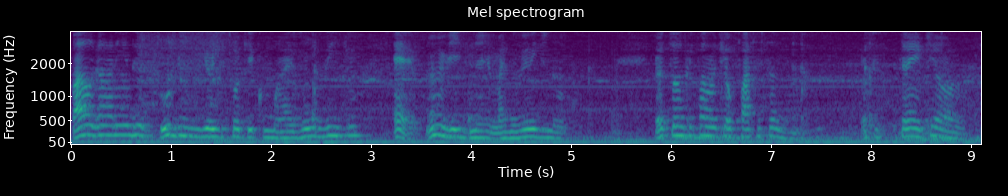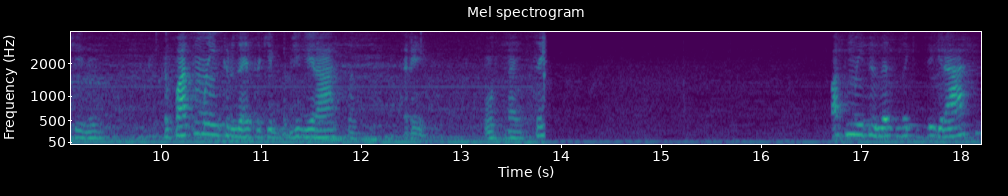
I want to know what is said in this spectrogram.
Fala galerinha do YouTube e hoje estou aqui com mais um vídeo. É, um vídeo né, mas não um vídeo não. Eu tô aqui falando que eu faço essas Esses trem aqui ó né? Eu faço uma intro dessa aqui de graça. Pera aí, vou mostrar aí pra vocês. Faço uma intro dessa daqui de graça.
